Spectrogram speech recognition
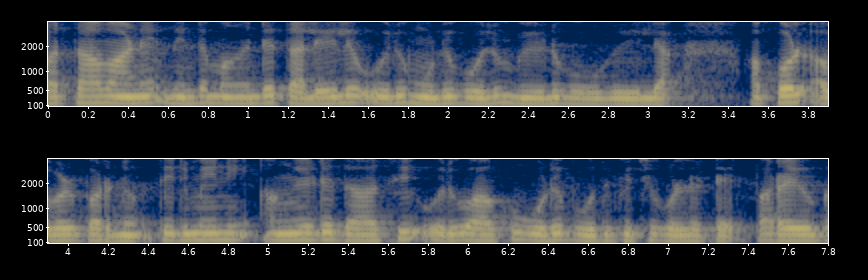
കർത്താവാണ് നിന്റെ മകന്റെ തലയിൽ ഒരു മുടി പോലും വീണു പോവുകയില്ല അപ്പോൾ അവൾ പറഞ്ഞു, തിരുമേനി, അങ്ങയുടെ ദാസി ഒരു വാക്കുകൂടി ബോധിപ്പിച്ചു കൊള്ളട്ടെ പറയുക.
